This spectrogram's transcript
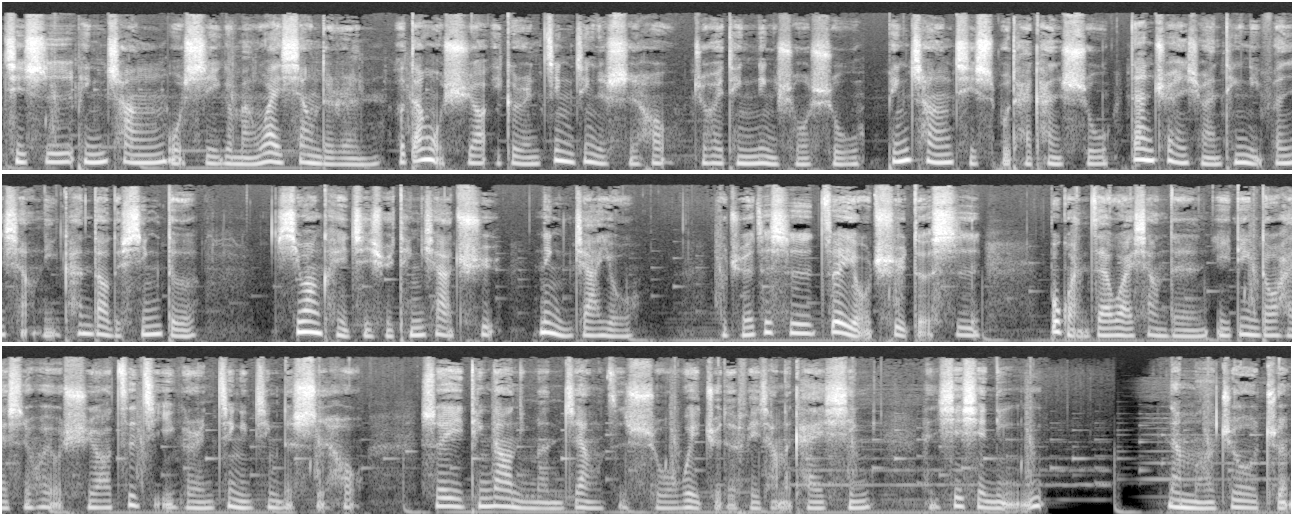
其实平常我是一个蛮外向的人，而当我需要一个人静静的时候，就会听宁说书。平常其实不太看书，但却很喜欢听你分享你看到的心得。希望可以继续听下去，宁加油！我觉得这是最有趣的，是不管再外向的人，一定都还是会有需要自己一个人静一静的时候。所以听到你们这样子说，我也觉得非常的开心，很谢谢你。那么就准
